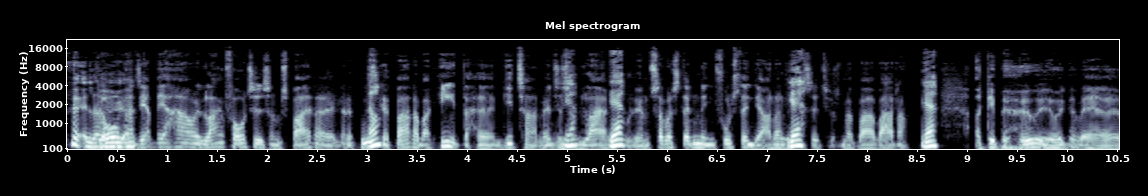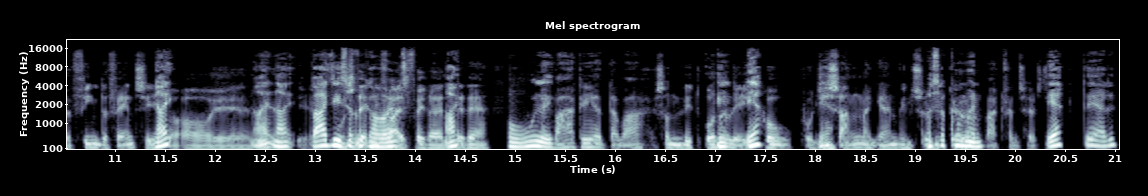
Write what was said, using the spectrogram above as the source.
Eller Jo, men jeg, jeg har jo en lang fortid som spejder. Jeg kan huske, at bare der var en, der havde en guitar med til Ja, sådan en lejr, så var stemningen fuldstændig anderledes, ja. hvis man bare var der. Ja. Og det behøver jo ikke at være fint og fancy Nej. og, øh, Nej, nej, bare de sådan kan fejlfrit og alt det der. Men bare det, at der var sådan lidt underlæg Ja. på, på de Ja. sange, man gerne ville synge, Og så det kunne var man- ret fantastisk. Ja, det er det.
